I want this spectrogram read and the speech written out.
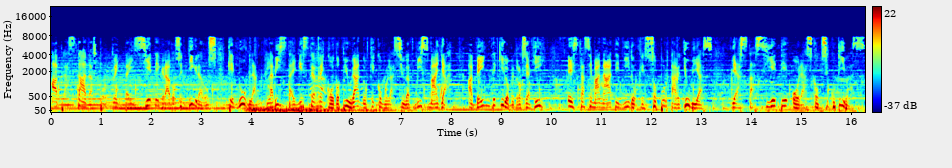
aplastadas por 37 grados centígrados que nublan la vista en este recodo piurano que como la ciudad misma allá, a 20 kilómetros de aquí, esta semana ha tenido que soportar lluvias de hasta 7 horas consecutivas,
